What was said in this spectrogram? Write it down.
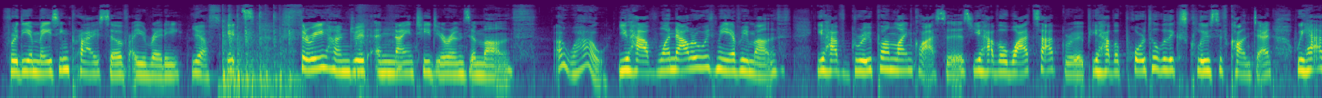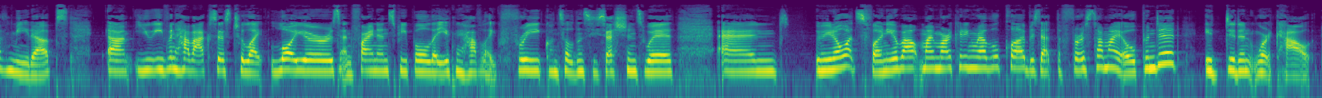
for the amazing price of, are you ready? Yes. It's 390 dirhams a month. Oh wow. You have one hour with me every month. You have group online classes. You have a WhatsApp group. You have a portal with exclusive content. We have meetups. Um, you even have access to like lawyers and finance people that you can have like free consultancy sessions with. And you know what's funny about my Marketing Rebel Club is that the first time I opened it, it didn't work out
